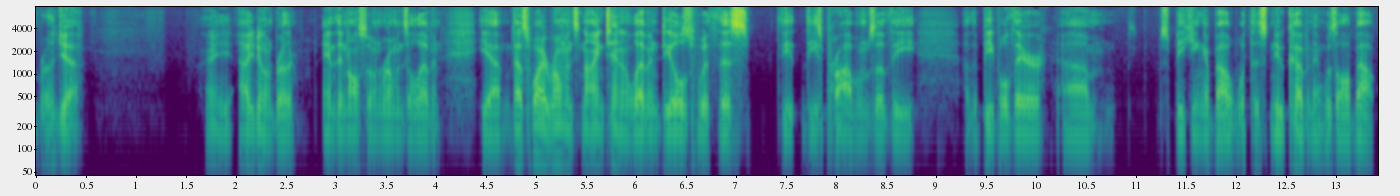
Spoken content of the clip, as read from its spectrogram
Brother Jeff. Hey, how you doing, brother? And then also in Romans 11. Yeah, that's why Romans 9, 10, 11 deals with this the, these problems of the of the people there um, speaking about what this new covenant was all about.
